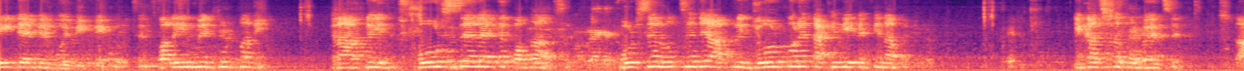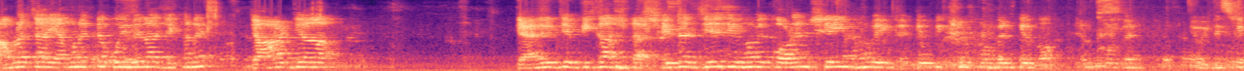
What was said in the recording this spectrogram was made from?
এই টাইপের বই বিক্রি করেছেন। ফলে ইউ মেক গুড মানি আপনি ফোর্স সেল একটা কথা আছে। ফোর্স সেল হচ্ছে যে আপনি জোর করে তাকে দিয়ে এটা কেনা কেনাবেন এই কাজটা তো হয়েছে। আমরা চাই এমন একটা বই মেলা যেখানে যার যা জ্ঞানের যে বিকাশটা, সেটা যে যেভাবে করেন কেউ ফিকশন করবেন, কেউ করবেন, কেউ হিস্ট্রি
